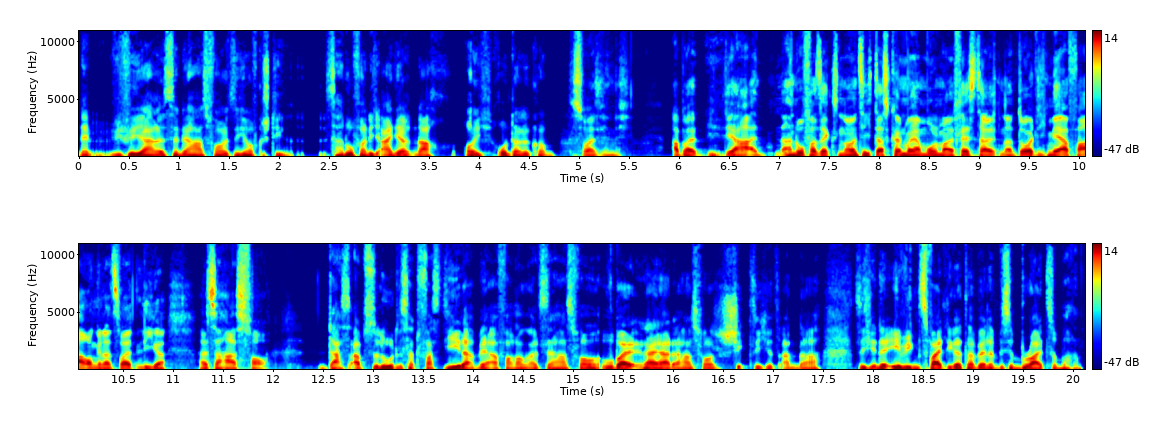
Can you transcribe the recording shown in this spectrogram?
Ne, wie viele Jahre ist denn der HSV jetzt nicht aufgestiegen? Ist Hannover nicht ein Jahr nach euch runtergekommen? Das weiß ich nicht. Aber der Ha- Hannover 96, das können wir ja wohl mal festhalten, hat deutlich mehr Erfahrung in der zweiten Liga als der HSV. Das absolut. Es hat fast jeder mehr Erfahrung als der HSV. Wobei, naja, der HSV schickt sich jetzt an, da sich in der ewigen Zweitligatabelle ein bisschen bright zu machen.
